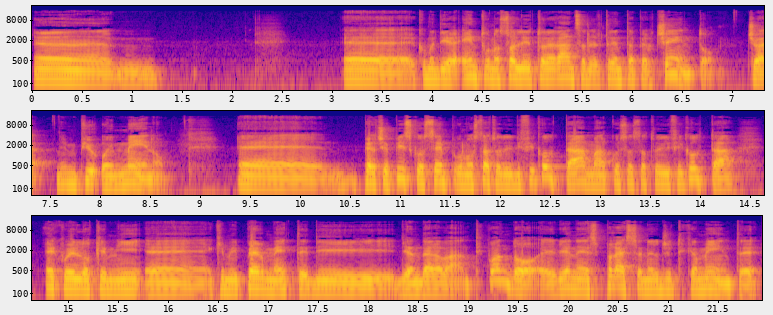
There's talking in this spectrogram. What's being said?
eh, eh, come dire, entro una soglia di tolleranza del 30%, cioè in più o in meno. Eh, percepisco sempre uno stato di difficoltà, ma questo stato di difficoltà è quello che mi, eh, che mi permette di, di, andare avanti. Quando eh, viene espresso energeticamente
